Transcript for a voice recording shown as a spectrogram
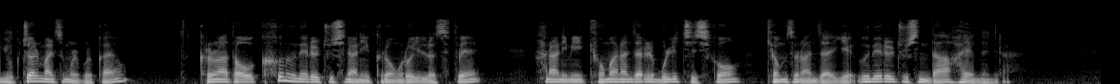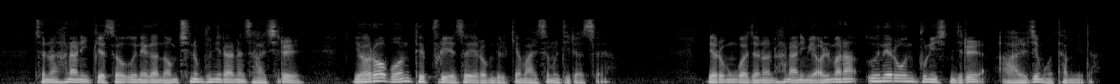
6절 말씀을 볼까요? 그러나 더욱 큰 은혜를 주시나니 그러므로 일러스되 하나님이 교만한 자를 물리치시고 겸손한 자에게 은혜를 주신다 하였느니라. 저는 하나님께서 은혜가 넘치는 분이라는 사실을 여러 번 되풀이해서 여러분들께 말씀을 드렸어요. 여러분과 저는 하나님이 얼마나 은혜로운 분이신지를 알지 못합니다.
